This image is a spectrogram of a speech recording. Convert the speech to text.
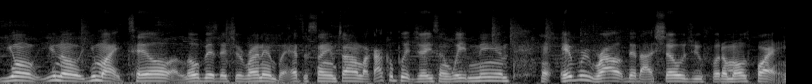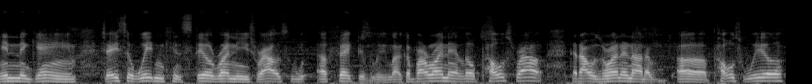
you don't you know you might tell a little bit that you're running, but at the same time, like I could put Jason Witten in, and every route that I showed you for the most part in the game, Jason Witten can still run these routes effectively. Like if I run that little post route that I was running out of uh, post wheel,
